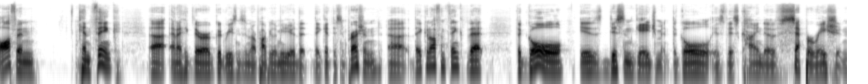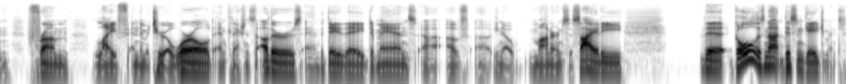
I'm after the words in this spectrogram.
often can think. Uh, and I think there are good reasons in our popular media that they get this impression. Uh, they can often think that the goal is disengagement. The goal is this kind of separation from life and the material world and connections to others and the day-to-day demands uh, of uh, you know modern society. The goal is not disengagement,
